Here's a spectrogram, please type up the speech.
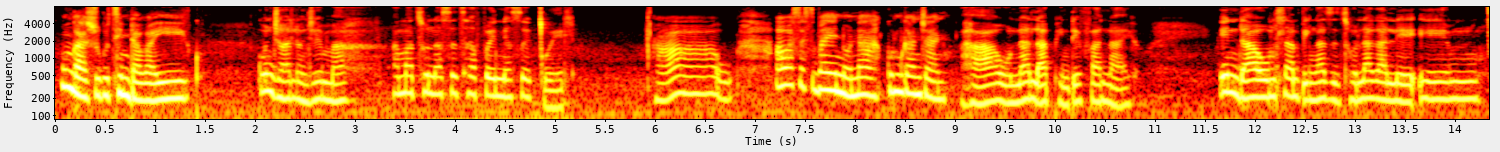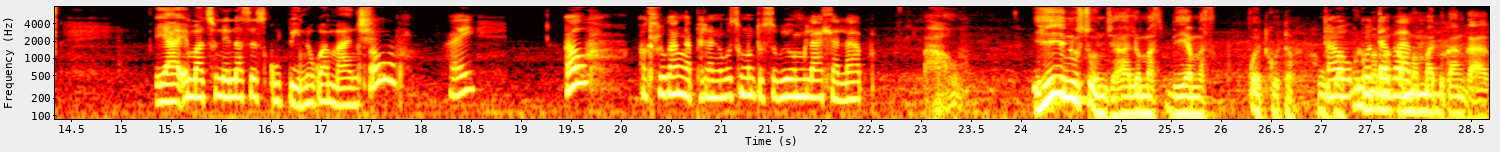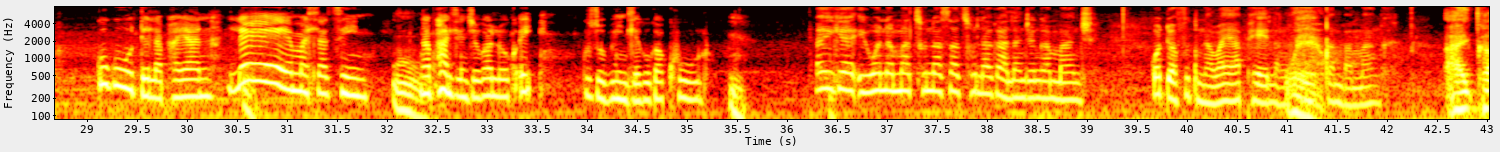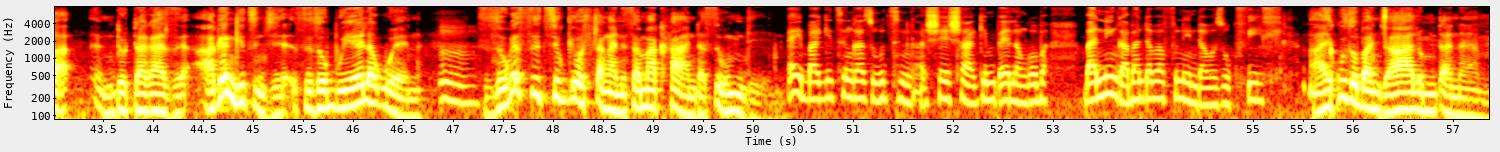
Ungasho ukuthi indaba ayikho. Kunjalo nje ma. Amathuna asethafeni yasegcwele. Hawu. Awasesibaye nona kumi kanjani? Hawu nalapha into efanayo. Indawo mhlawumbe ingazitholakale em ya emathuneni asesigubhini kwamanje. Oh, hayi. Awu, akuhlukanga phela nokuthi umuntu usuke uyomlahla lapho. yini usho njalo masibiya masikwetkuda Hawu, kodwa baba. amabi kangaka Kukude laphayana, le emahlathini. Oh. Ngaphandle nje kwalokho, ey, kuzoba indleko kakhulu. Ayike iwona amathuna asatholakala njengamanje. Kodwa futhi nawe ayaphela ngifuna Wew. uqamba amanga. hayi cha ndodakazi ake ngithi nje sizobuyela kuwena sizoke sithi kuyohlanganisa amakhanda siwumndeni Ey bakithi ngazi ukuthi ningashesha ke impela ngoba baningi abantu abafuna indawo zokufihla. hayi kuzoba njalo mntanami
